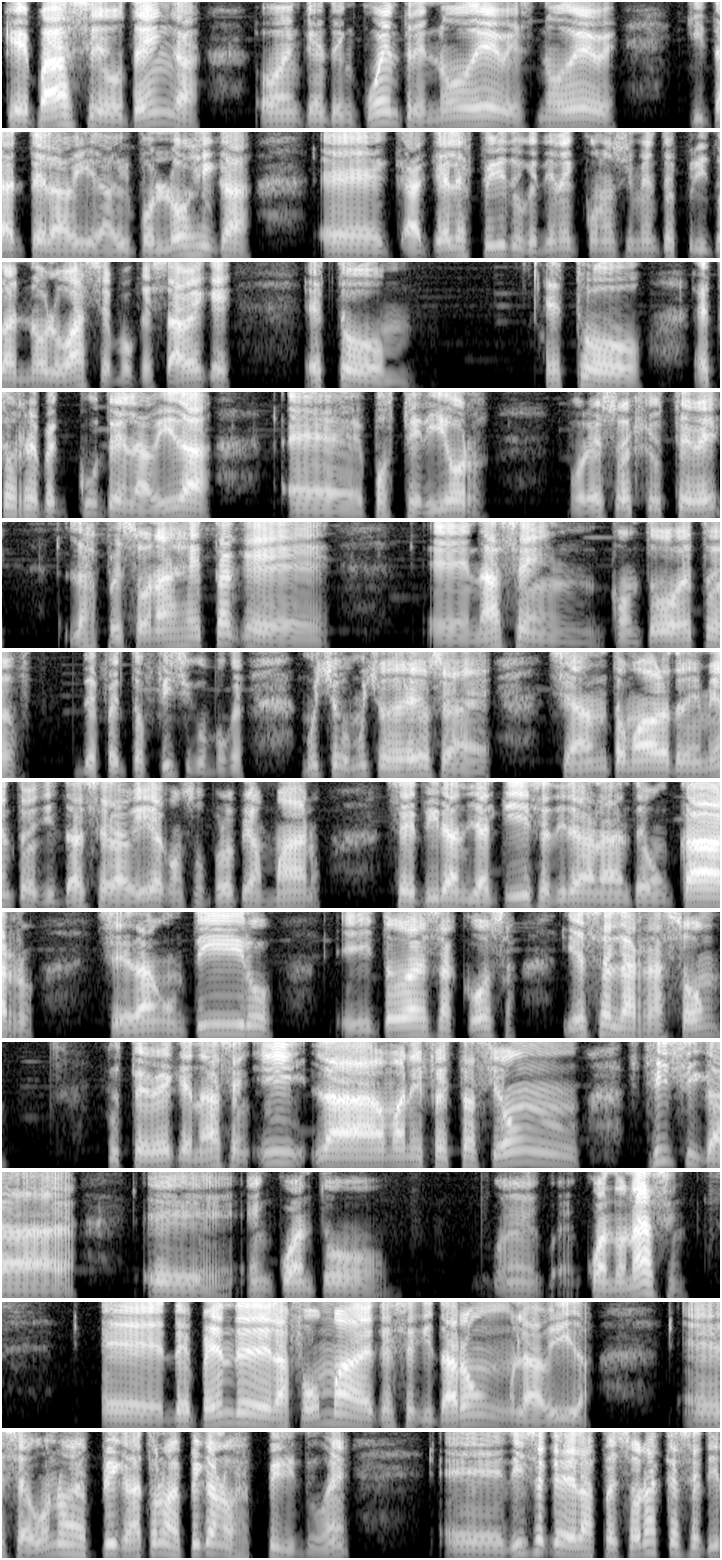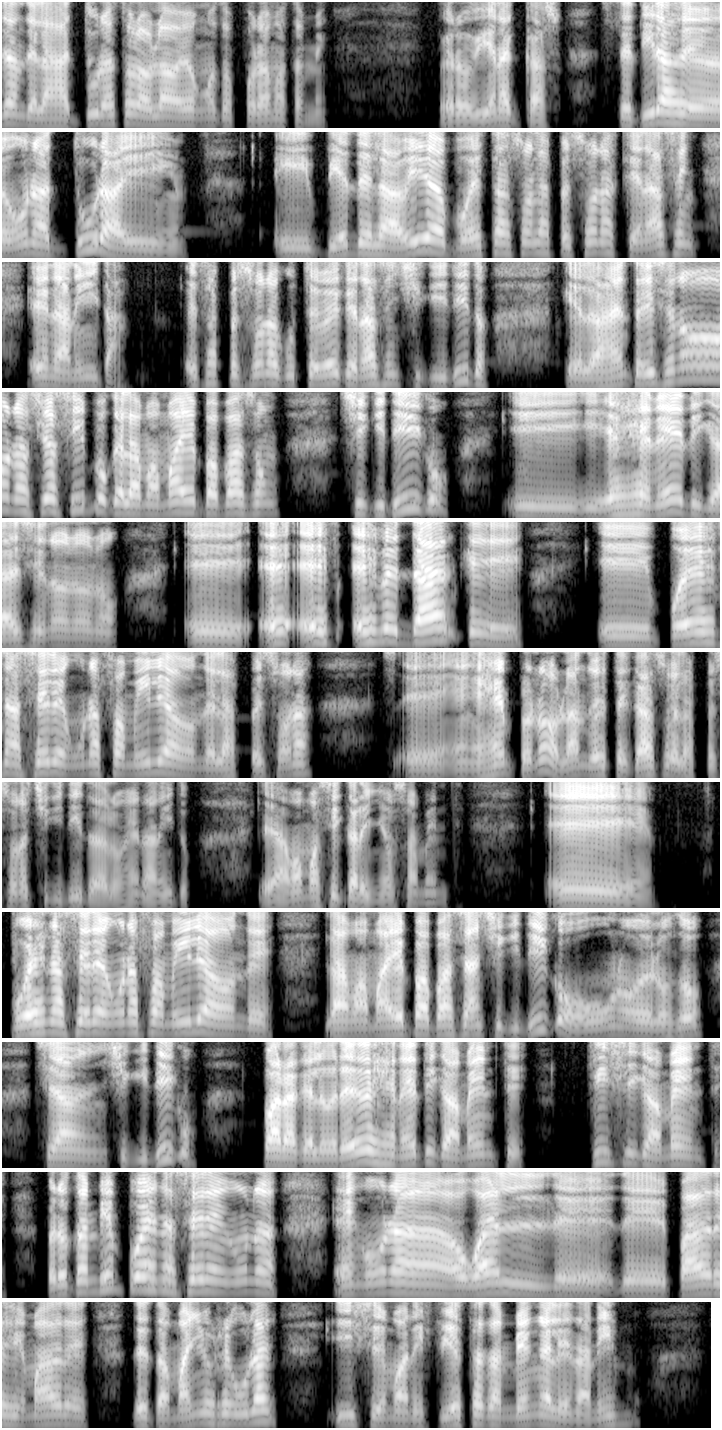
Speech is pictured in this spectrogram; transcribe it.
que pase o tenga o en que te encuentres. No debes, no debes quitarte la vida. Y por lógica, eh, aquel espíritu que tiene conocimiento espiritual no lo hace porque sabe que esto, esto, esto repercute en la vida posterior por eso es que usted ve las personas estas que eh, nacen con todos estos defectos físicos, porque muchos, muchos de ellos se, han tomado el atrevimiento de quitarse la vida con sus propias manos, se tiran de aquí, se tiran delante de un carro, se dan un tiro y todas esas cosas. Y esa es la razón que usted ve que nacen. Y la manifestación física eh, en cuanto eh, cuando nacen eh, depende de la forma de que se quitaron la vida. Según nos explican, esto nos explican los espíritus. dice que las personas que se tiran de las alturas, esto lo hablaba yo en otros programas también, pero viene al caso. te tiras de una altura y, y pierdes la vida, pues estas son las personas que nacen enanitas. Esas personas que usted ve que nacen chiquititas, que la gente dice, no, nació así porque la mamá y el papá son chiquiticos y, es genética. Dice, no, no, no. Eh, e, es, verdad que eh, puedes nacer en una familia donde las personas, eh, en ejemplo, no, hablando de este caso de las personas chiquititas, de los enanitos, le llamamos así cariñosamente. Puedes nacer en una familia donde la mamá y el papá sean chiquiticos o uno de los dos sean chiquiticos para que lo heredes genéticamente, físicamente. Pero también puedes nacer en una, en una hogar de, de padres y madres de tamaño regular y se manifiesta también el enanismo.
